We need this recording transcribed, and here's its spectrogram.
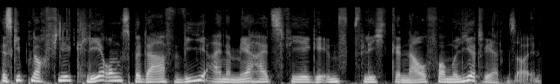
Es gibt noch viel Klärungsbedarf, wie eine mehrheitsfähige Impfpflicht genau formuliert werden soll.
